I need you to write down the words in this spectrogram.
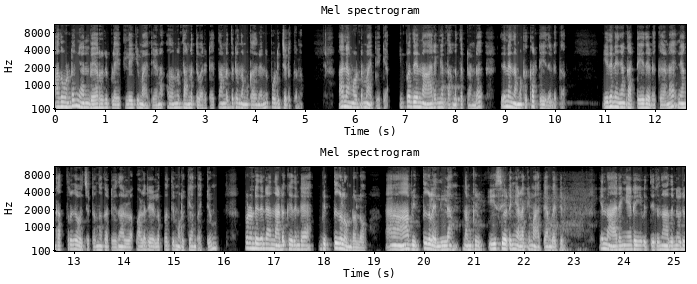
അതുകൊണ്ട് ഞാൻ വേറൊരു പ്ലേറ്റിലേക്ക് മാറ്റിയാണ്. അതൊന്ന് തണുത്ത് വരട്ടെ. തണുത്തിട്ട് നമുക്കതിനൊന്ന് പൊടിച്ചെടുക്കണം. അതിനങ്ങോട്ട് മാറ്റി വയ്ക്കാം ഇപ്പോൾ ഇതേ നാരങ്ങ തണുത്തിട്ടുണ്ട്. ഇതിനെ നമുക്ക് കട്ട് ചെയ്തെടുക്കാം. ഇതിനെ ഞാൻ കട്ട് ചെയ്തെടുക്കുകയാണ്. ഞാൻ കത്രിക വെച്ചിട്ടങ്ങ് കട്ട് ചെയ്ത് വളരെ എളുപ്പത്തിൽ മുറിക്കാൻ പറ്റും. ഇപ്പോഴുണ്ട് ഇതിന്റെ നടുക്ക് ഇതിന്റെ വിത്തുകളുണ്ടല്ലോ. ആ വിത്തുകളെല്ലാം നമുക്ക് ഈസി ആയിട്ട് ഇങ്ങനെ ഇളക്കി മാറ്റാൻ പറ്റും. ഈ നാരങ്ങയുടെ ഈ വിത്തിരുന്ന് അതിനൊരു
